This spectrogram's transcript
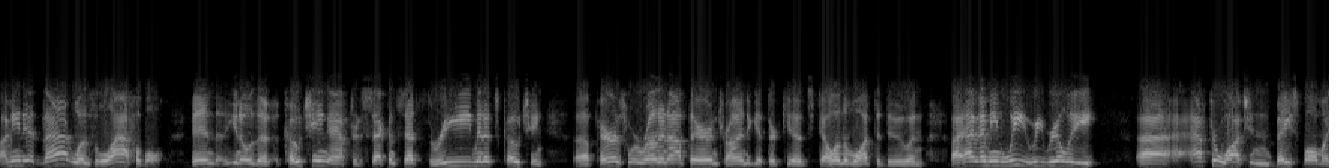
I mean, it that was laughable. And you know the coaching after the second set, three minutes coaching. Uh, parents were running out there and trying to get their kids, telling them what to do, and I, I mean we we really uh, after watching baseball, my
